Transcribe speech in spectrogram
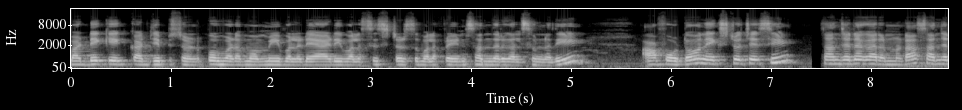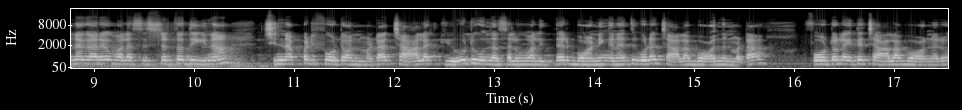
బర్త్డే కేక్ కట్ చేపిస్తున్నప్పుడు వాళ్ళ మమ్మీ వాళ్ళ డాడీ వాళ్ళ సిస్టర్స్ వాళ్ళ ఫ్రెండ్స్ అందరు కలిసి ఉన్నది ఆ ఫోటో. నెక్స్ట్ వచ్చేసి సంజన గారు అనమాట సంజన గారు వాళ్ళ సిస్టర్తో దిగిన చిన్నప్పటి ఫోటో అనమాట చాలా క్యూట్గా ఉంది అసలు. వాళ్ళిద్దరు బాండింగ్ అనేది కూడా చాలా బాగుందనమాట ఫోటోలు అయితే చాలా బాగున్నారు.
